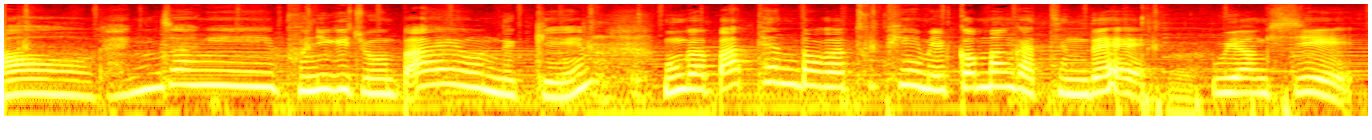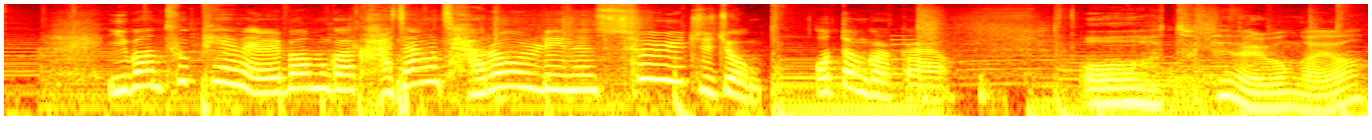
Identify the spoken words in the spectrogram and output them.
아우, 굉장히 분위기 좋은 바에 온 느낌. 뭔가 바텐더가 2PM일 것만 같은데, 우영 씨, 이번 2PM 앨범과 가장 잘 어울리는 술 주종, 어떤 걸까요? 어, 투표 앨범가요?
